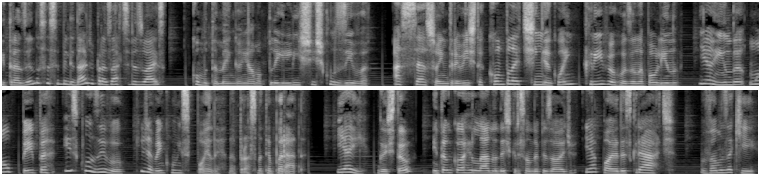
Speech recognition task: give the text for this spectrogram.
e trazendo acessibilidade para as artes visuais, como também ganhar uma playlist exclusiva, acesso à entrevista completinha com a incrível Rosana Paulino e ainda um wallpaper exclusivo que já vem com um spoiler da próxima temporada. E aí, gostou? Então corre lá na descrição do episódio e apoia o Descriarte. Vamos aqui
